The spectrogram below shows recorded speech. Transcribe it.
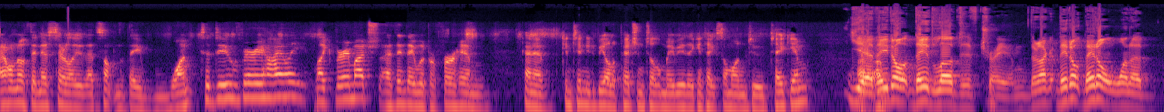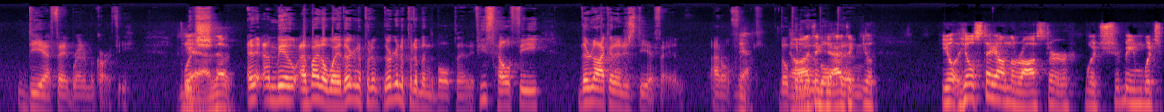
I don't know if they necessarily that's something that they want to do very highly, like very much. I think they would prefer him kind of continue to be able to pitch until maybe they can take someone to take him. Yeah, uh, they don't. They'd love to trade him. They're not. They don't. They don't want to DFA Brandon McCarthy. Which, yeah, that, and, and, and by the way, they're going to put him, they're going to put him in the bullpen if he's healthy. They're not going to just DFA him. I don't think yeah. they'll no, I think. I think he'll, he'll he'll stay on the roster. Which I mean, which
